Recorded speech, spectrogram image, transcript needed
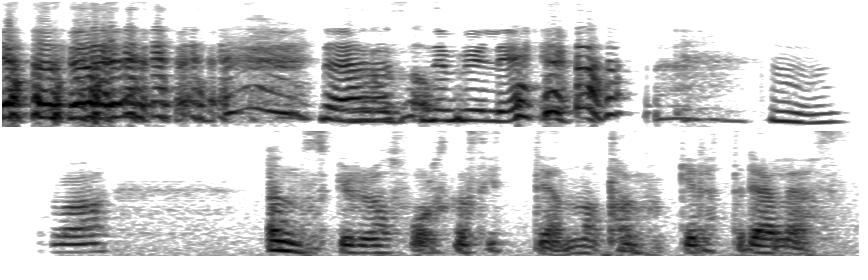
ja, det er nesten umulig. mm. Hva ønsker du at folk skal sitte igjen med tanker etter de har lest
